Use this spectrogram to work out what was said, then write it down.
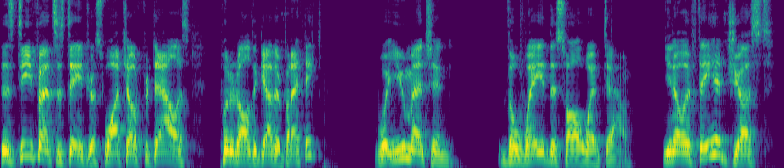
This defense is dangerous. Watch out for Dallas. Put it all together. But I think what you mentioned, the way this all went down, you know, if they had just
